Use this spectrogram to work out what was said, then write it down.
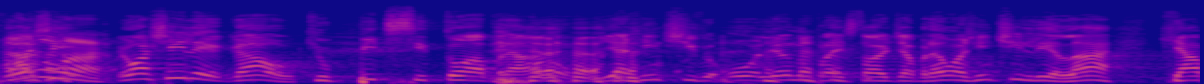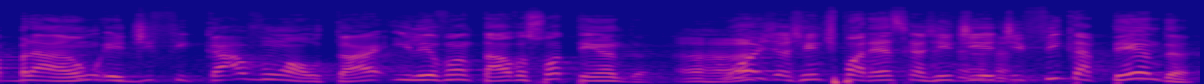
Vamos Achei- lá. Eu achei legal que o Pete citou Abraão e a gente, olhando para a história de Abraão, a gente lê lá que Abraão edificava um altar e levantava sua tenda. Aham. Hoje a gente parece que a gente edifica a tenda.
